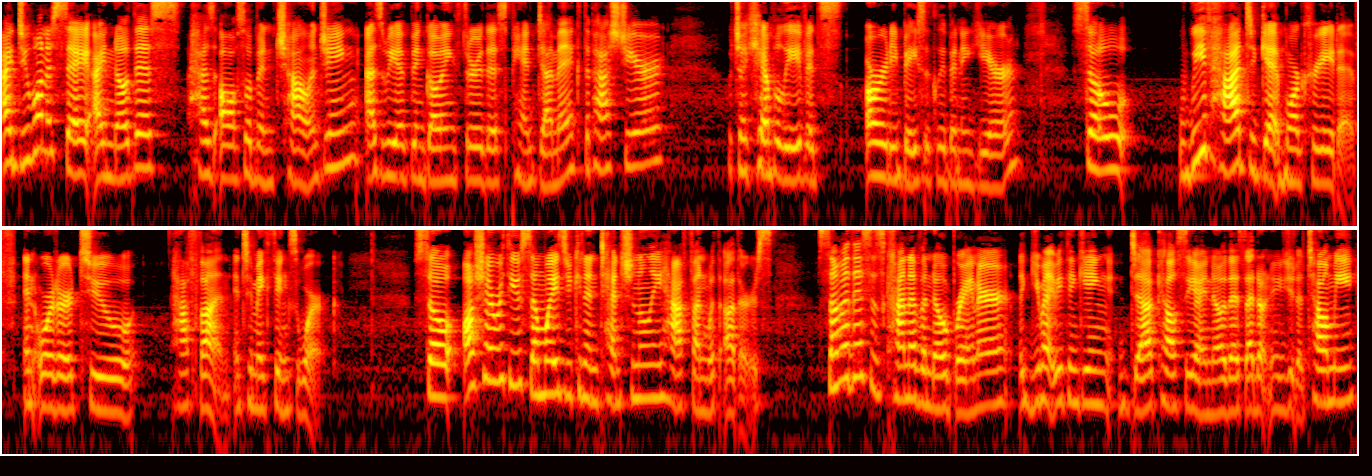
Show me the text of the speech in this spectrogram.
I do want to say, I know this has also been challenging as we have been going through this pandemic the past year, which I can't believe it's already basically been a year. So we've had to get more creative in order to have fun and to make things work. So, I'll share with you some ways you can intentionally have fun with others. Some of this is kind of a no brainer. Like you might be thinking, duh, Kelcy, I know this. I don't need you to tell me.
